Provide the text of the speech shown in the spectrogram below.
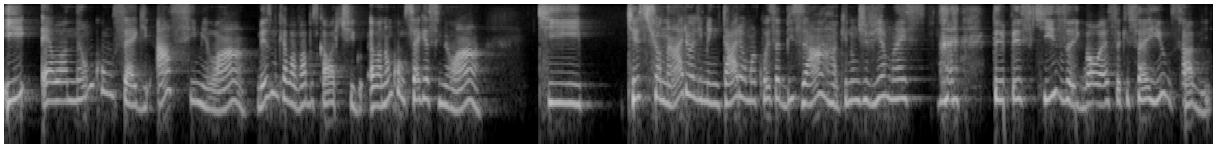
E ela não consegue assimilar, mesmo que ela vá buscar o artigo, ela não consegue assimilar que questionário alimentar é uma coisa bizarra, que não devia mais né, ter pesquisa igual essa que saiu, sabe?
